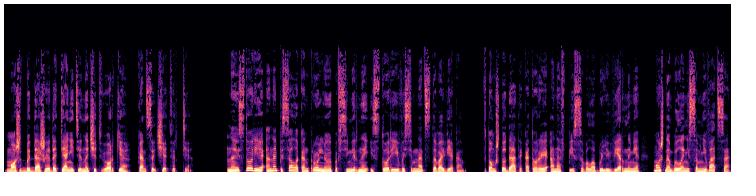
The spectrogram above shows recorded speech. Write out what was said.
«Может быть, даже дотянете на четверке в конце четверти». На истории она писала контрольную по всемирной истории XVIII века. В том, что даты, которые она вписывала, были верными, можно было не сомневаться.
